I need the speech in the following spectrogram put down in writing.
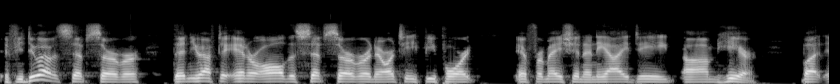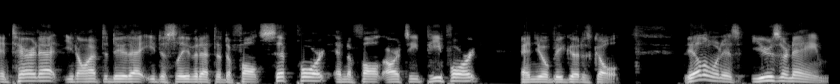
If you do have a SIP server, then you have to enter all the SIP server and the RTP port information and the ID um, here. But in Terranet, you don't have to do that. You just leave it at the default SIP port and default RTP port, and you'll be good as gold. The other one is username.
